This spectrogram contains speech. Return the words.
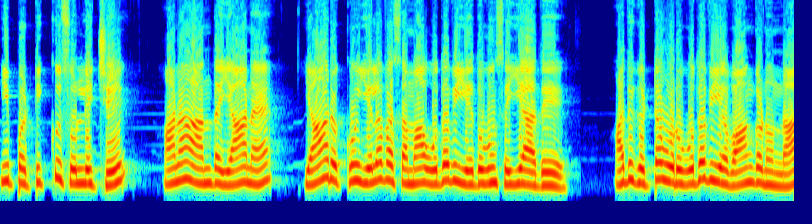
இப்ப டிக்கு சொல்லிச்சு ஆனா அந்த யானை யாருக்கும் இலவசமா உதவி எதுவும் செய்யாது. அதுகிட்ட ஒரு உதவிய வாங்கணும்னா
